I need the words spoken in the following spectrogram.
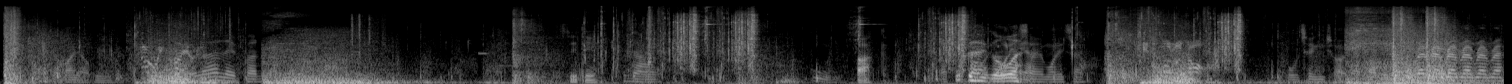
左翻右邊。Throwing 好 fire. 啦，你瞓啦。CD 嗱，fuck，真係好啊！西摩啲西，It's Molotov. 好清楚。Ram ram ram ram ram ram。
